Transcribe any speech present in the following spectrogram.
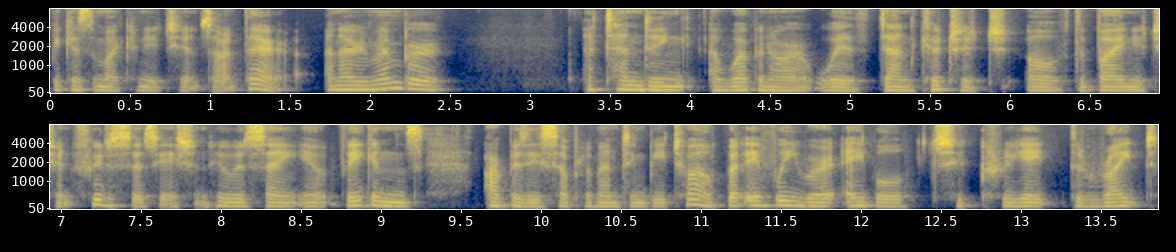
because the micronutrients aren't there. And I remember attending a webinar with Dan Kittredge of the Bionutrient Food Association, who was saying, you know, vegans are busy supplementing B12, but if we were able to create the right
